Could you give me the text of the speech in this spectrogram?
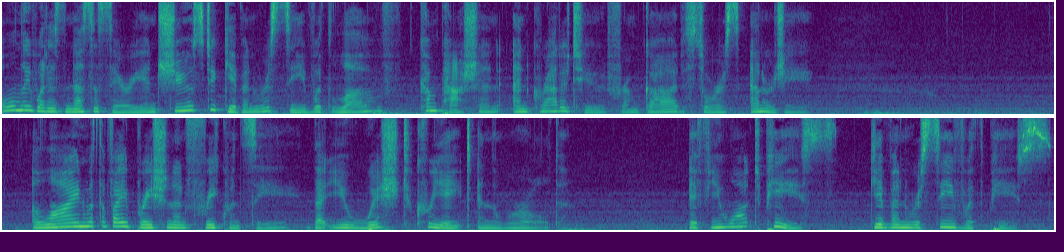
only what is necessary and choose to give and receive with love, compassion, and gratitude from God Source energy. Align with the vibration and frequency that you wish to create in the world. If you want peace, give and receive with peace.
